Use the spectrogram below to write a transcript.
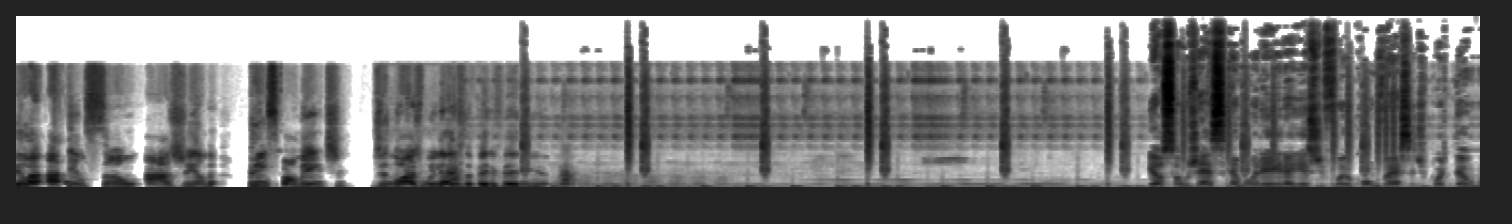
pela atenção à agenda, principalmente de nós, mulheres da periferia. Eu sou Jéssica Moreira e este foi o Conversa de Portão,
